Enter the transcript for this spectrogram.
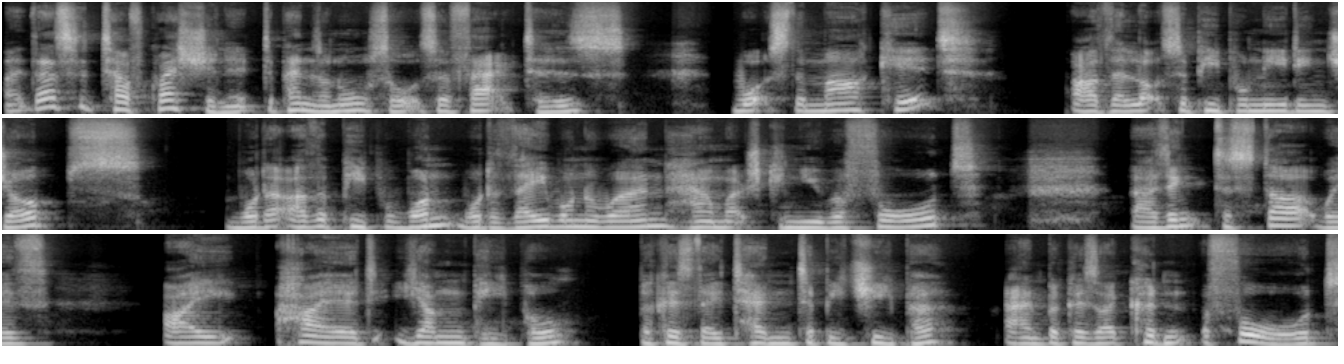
Like, that's a tough question. It depends on all sorts of factors. What's the market? Are there lots of people needing jobs? What do other people want? What do they want to earn? How much can you afford? I think to start with, I hired young people because they tend to be cheaper and because I couldn't afford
